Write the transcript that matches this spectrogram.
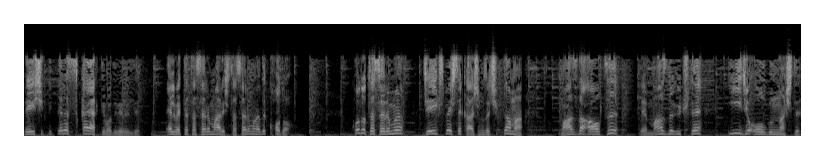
değişikliklere Skyactiv adı verildi. Elbette tasarım hariç. Tasarımın adı Kodo. Kodo tasarımı CX-5 ile karşımıza çıktı ama Mazda 6 ve Mazda 3'te iyice olgunlaştı.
